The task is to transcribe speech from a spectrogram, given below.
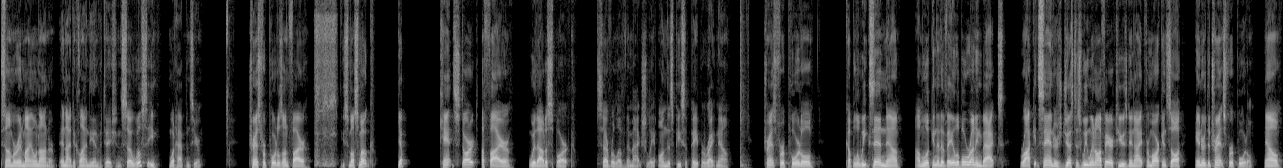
Some are in my own honor, and I decline the invitation. So we'll see what happens here. Transfer portal's on fire. You smell smoke? Yep. Can't start a fire without a spark. Several of them, actually, on this piece of paper right now. Transfer portal, couple of weeks in now. I'm looking at available running backs. Rocket Sanders, just as we went off air Tuesday night from Arkansas, entered the transfer portal. Now,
